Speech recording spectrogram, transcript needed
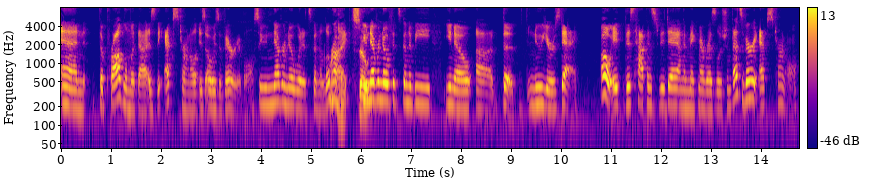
and the problem with that is the external is always a variable. So you never know what it's going to look Right, like. So- you never know if it's going to be you know uh, the new year's day. Oh it this happens to be the day i'm going to make my resolution. That's very external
